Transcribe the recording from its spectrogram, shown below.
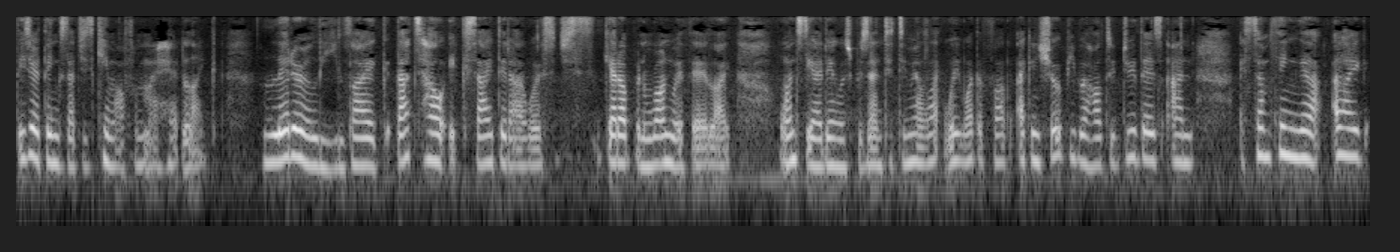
these are things that just came out from my head like literally like that's how excited I was to just get up and run with it. Like once the idea was presented to me I was like wait what the fuck? I can show people how to do this. And it's something that like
